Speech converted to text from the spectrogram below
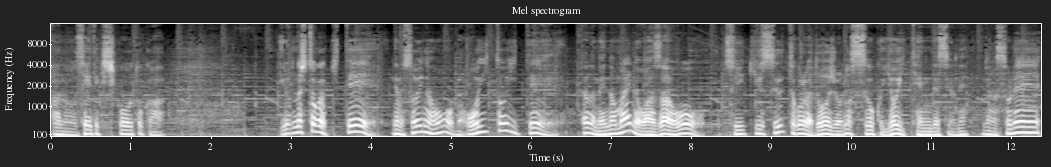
あの性的指向とかいろんな人が来てでもそういうのを置いといてただ目の前の技を追求するところが道場のすごく良い点ですよね。だからそれ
